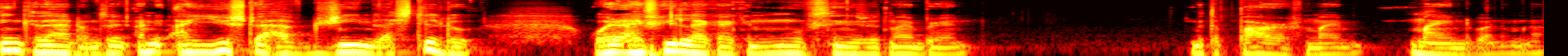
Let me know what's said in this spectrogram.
think that हुन्छ। अनि I use to have dreams I still do where I feel like I can move things with my brain with the power of my mind भनौँ न।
